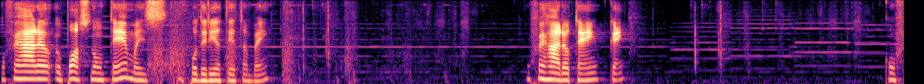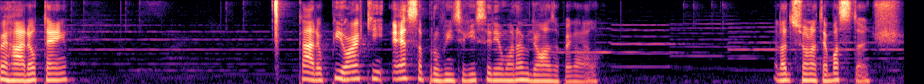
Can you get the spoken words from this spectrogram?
O Ferrara eu posso não ter, mas eu poderia ter também. O Ferrari eu tenho, ok. Com o Ferrari eu tenho. Cara, o pior é que essa província aqui seria maravilhosa pegar ela. Ela adiciona até bastante.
